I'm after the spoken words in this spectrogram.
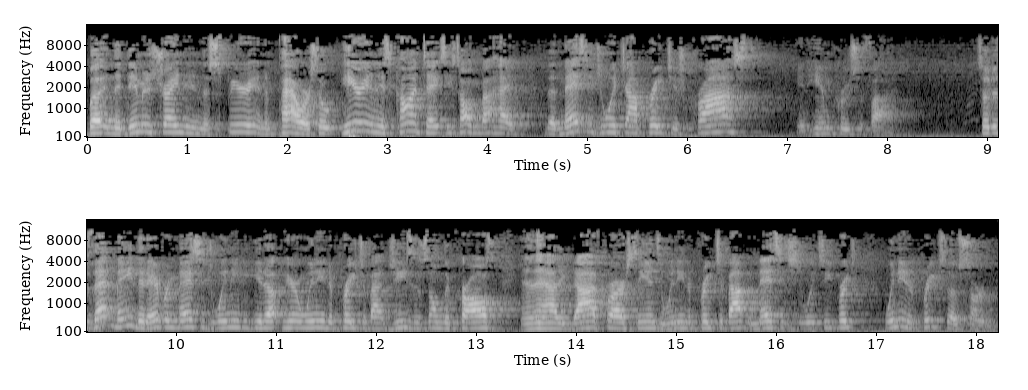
but in the demonstrating in the spirit and the power. So here in this context, he's talking about, hey, the message which I preach is Christ and Him crucified. So does that mean that every message we need to get up here we need to preach about Jesus on the cross and how He died for our sins and we need to preach about the message in which He preached? We need to preach those sermons.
